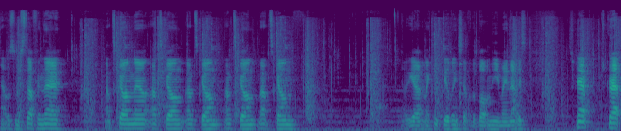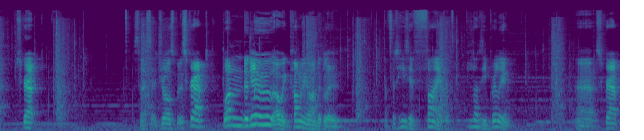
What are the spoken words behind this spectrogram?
That was some stuff in there. That's gone now. That's gone. That's gone. That's gone. That's gone. There we go. And I keep building stuff at the bottom, you may notice. Scrap. Scrap. Scrap. It's nice that drawers, but it's scrapped. Wonder glue. Oh, economy wonder glue. That's adhesive 5. That's bloody brilliant. Uh, scrap,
